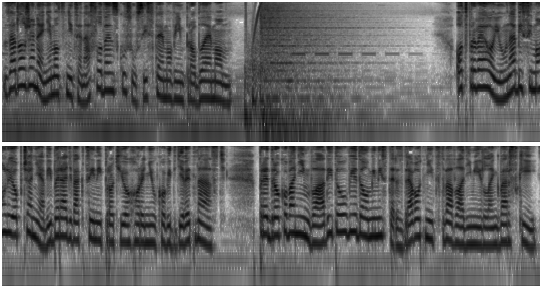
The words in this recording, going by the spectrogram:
Zadlžené nemocnice na Slovensku sú systémovým problémom. Od 1. júna by si mohli občania vyberať vakcíny proti ochoreniu COVID-19. Pred rokovaním vlády to uviedol minister zdravotníctva Vladimír Lengvarský.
